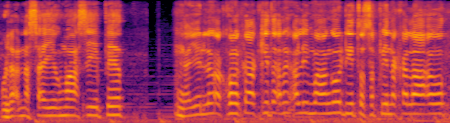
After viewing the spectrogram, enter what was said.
Wala na sa iyong masipit. Ngayon lang ako nakakita ng alimango dito sa pinakalaot.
